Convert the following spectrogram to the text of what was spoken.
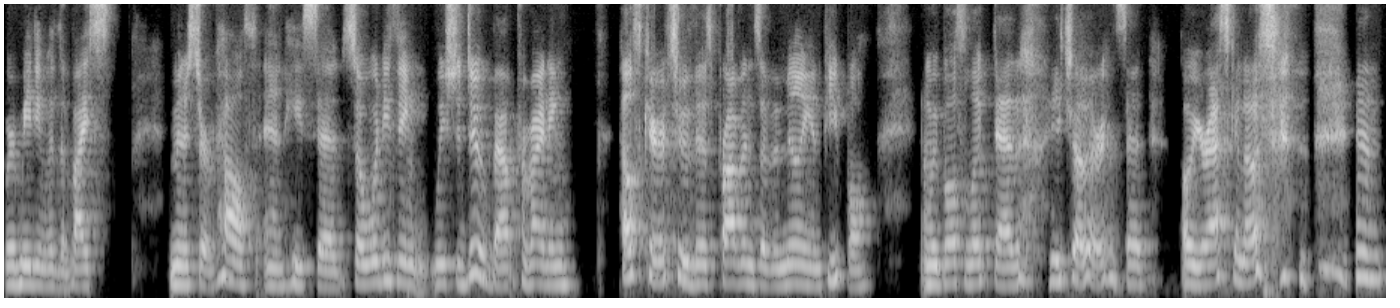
we are meeting with the vice minister of health and he said so what do you think we should do about providing health care to this province of a million people? And we both looked at each other and said oh you're asking us? And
